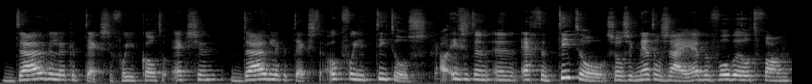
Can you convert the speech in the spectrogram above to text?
duidelijke teksten. Voor je call to action duidelijke teksten. Ook voor je titels. Al is het een, een echt een titel, zoals ik net al zei, hè, bijvoorbeeld van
